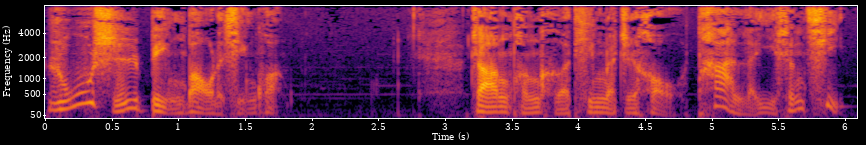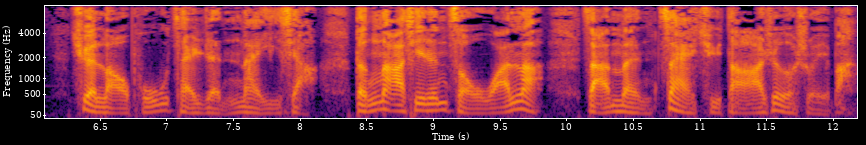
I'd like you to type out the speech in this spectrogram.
如实禀报了情况。张鹏和听了之后，叹了一声气。劝老仆再忍耐一下，等那些人走完了，咱们再去打热水吧。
